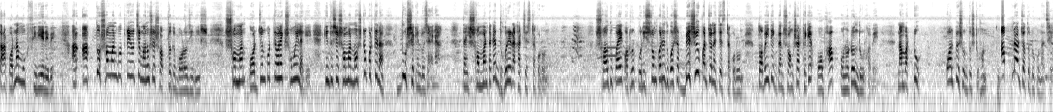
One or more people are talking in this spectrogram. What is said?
তারপর না মুখ ফিরিয়ে নেবে। আর আত্মসম্মান বোধটাই হচ্ছে মানুষের সব থেকে বড় জিনিস। সম্মান অর্জন করতে অনেক সময় লাগে, কিন্তু সেই সম্মান নষ্ট করতে না দু সেকেন্ডও যায় না। তাই সম্মানটাকে ধরে রাখার চেষ্টা করুন। সৎ উপায়ে কঠোর পরিশ্রম করে দু পয়সা বেশি উপার্জনের চেষ্টা করুন। তবেই দেখবেন সংসার থেকে অভাব, অনটন দূর হবে। নাম্বার টু অল্পে সন্তুষ্ট হন। আপনার যতটুকুন আছে,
